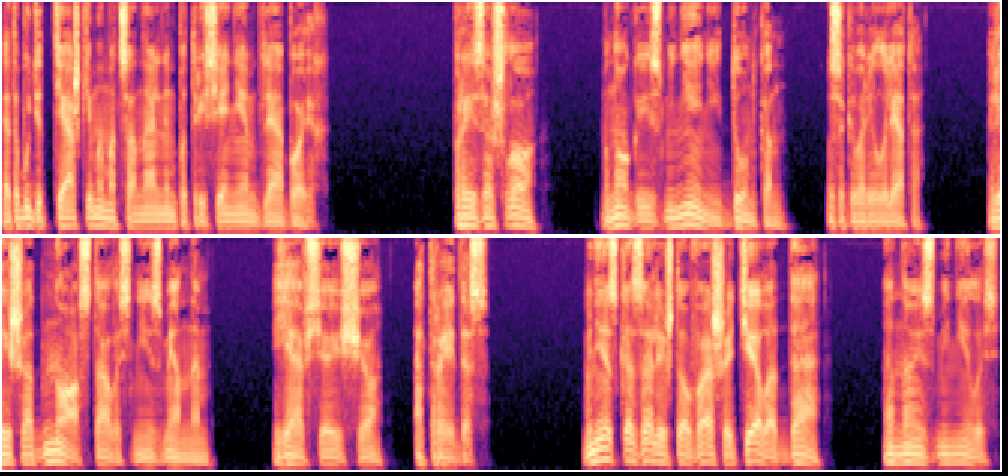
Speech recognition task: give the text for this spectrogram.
Это будет тяжким эмоциональным потрясением для обоих. Произошло много изменений, Дункан, заговорил Лето. Лишь одно осталось неизменным. Я все еще Атрейдес. Мне сказали, что ваше тело, да, оно изменилось.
